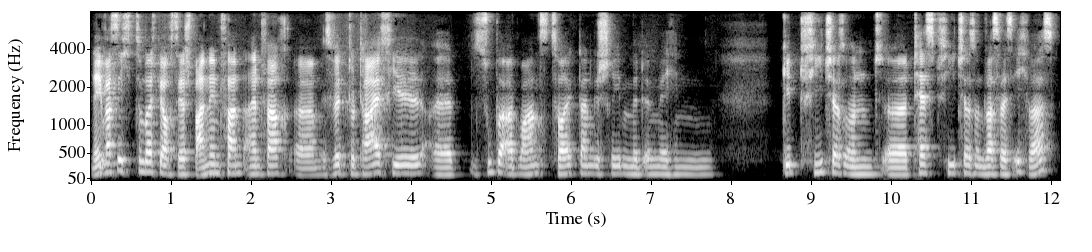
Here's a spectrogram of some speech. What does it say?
Nee, was ich zum Beispiel auch sehr spannend fand, einfach, ähm, es wird total viel äh, super advanced Zeug dann geschrieben mit irgendwelchen Git-Features und äh, Test-Features und was weiß ich was.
